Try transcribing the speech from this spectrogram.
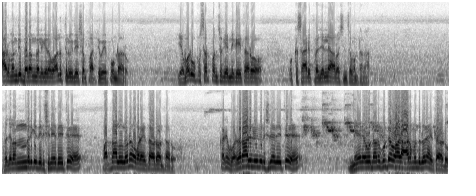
ఆరు మంది బలం కలిగిన వాళ్ళు తెలుగుదేశం పార్టీ వైపు ఉండారు. ఎవరు ఉప సర్పంచ్గా ఎన్నికైతారో ఒక్కసారి ప్రజల్ని ఆలోచించమంటున్నా ప్రజలందరికీ తెలిసినదైతే పద్నాలుగులోనే ఒకడైతాడు అంటారు. కానీ వరదరాజుడికి తెలిసినదైతే నేను ఎవరిని అనుకుంటే వాడు ఆరు మందిలోనే అవుతాడు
